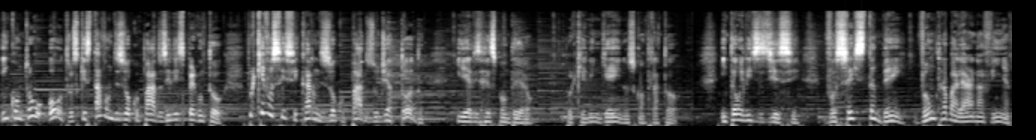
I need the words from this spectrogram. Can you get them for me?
encontrou outros que estavam desocupados e lhes perguntou: Por que vocês ficaram desocupados o dia todo? E eles responderam: Porque ninguém nos contratou. Então ele lhes disse: Vocês também vão trabalhar na vinha.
